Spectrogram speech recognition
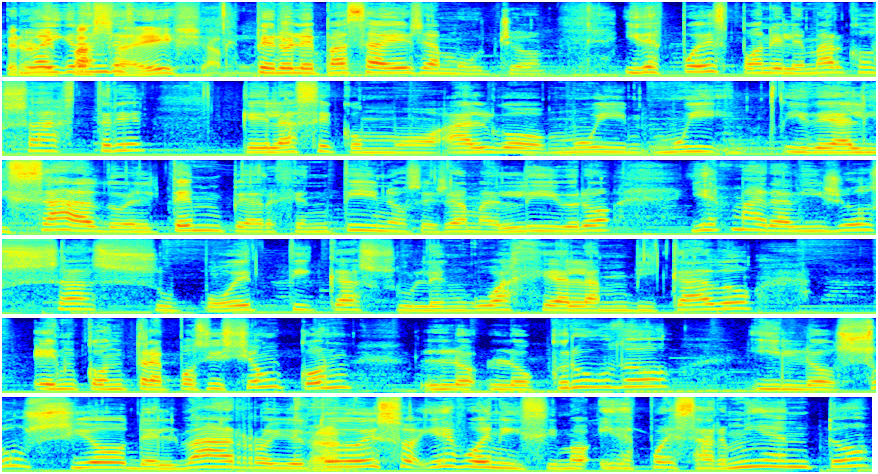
Pero no le pasa a ella mucho. Pero le pasa a ella mucho. Y después ponele Marco Sastre, que él hace como algo muy, muy idealizado, el tempe argentino se llama el libro, y es maravillosa su poética, su lenguaje alambicado, en contraposición con lo, crudo y lo sucio del barro y de todo eso, y es buenísimo. Y después Sarmiento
